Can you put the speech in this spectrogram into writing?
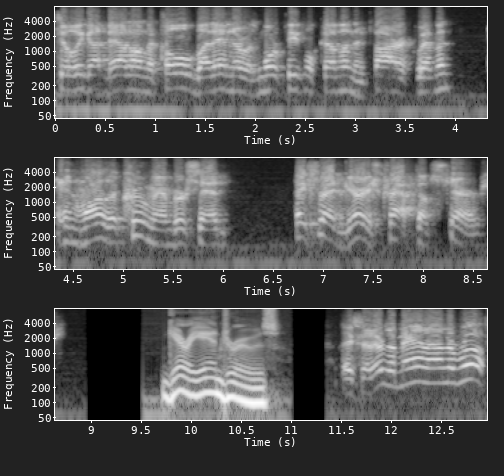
till we got down on the cold. By then, there was more people coming and fire equipment. And one of the crew members said, "Hey, Fred, Gary's trapped upstairs." Gary Andrews. They said, "There's a man on the roof,"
